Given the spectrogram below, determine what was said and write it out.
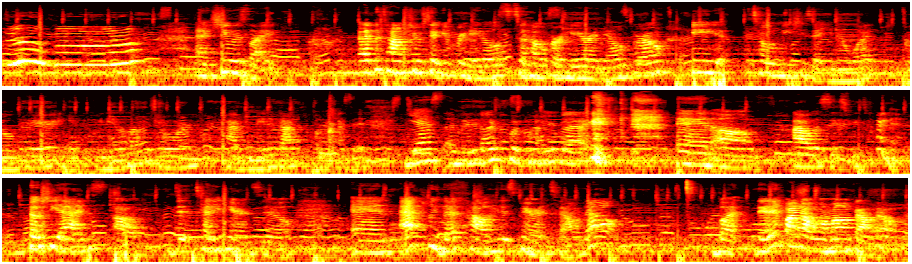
do, mom." And she was like, at the time she was taking prenatals to help her hair and nails grow. She told me, she said, you know what, go over there and get the prenatals out the drawer. Have you made a doctor's appointment? I said, yes, I made a doctor's appointment your back. and um, I was six weeks pregnant. So she asked, um, did Teddy parents know? And actually that's how his parents found out. But they didn't find out when my mom found out.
